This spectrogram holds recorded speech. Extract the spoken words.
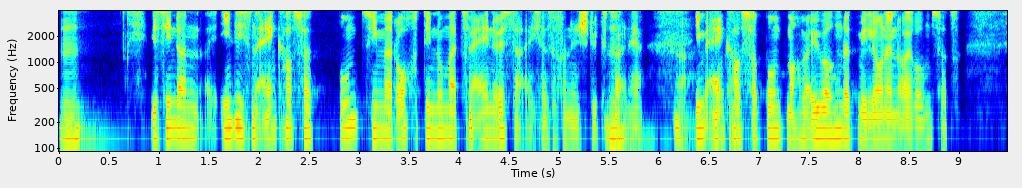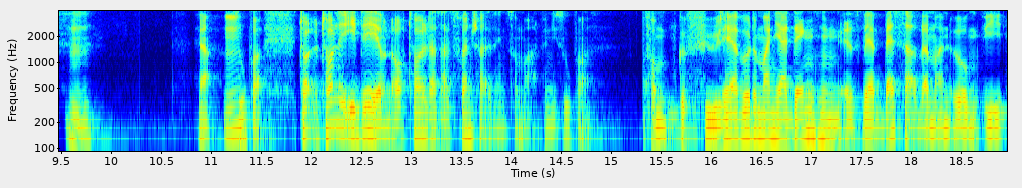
Mhm. Wir sind dann in diesem Einkaufsverbund sind wir doch die Nummer zwei in Österreich, also von den Stückzahlen mhm. her. Ja. Im Einkaufsverbund machen wir über 100 Millionen Euro Umsatz. Mhm. Ja, mhm. super. To tolle Idee und auch toll, das als Franchising zu machen. Finde ich super. Vom Gefühl her würde man ja denken, es wäre besser, wenn man irgendwie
